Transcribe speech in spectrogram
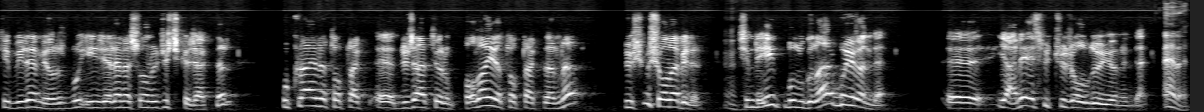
ki bilemiyoruz bu inceleme sonucu çıkacaktır. Ukrayna toprak, e, düzeltiyorum Polonya topraklarına düşmüş olabilir. Şimdi ilk bulgular bu yönde. E, yani S-300 olduğu yönünde. Evet.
